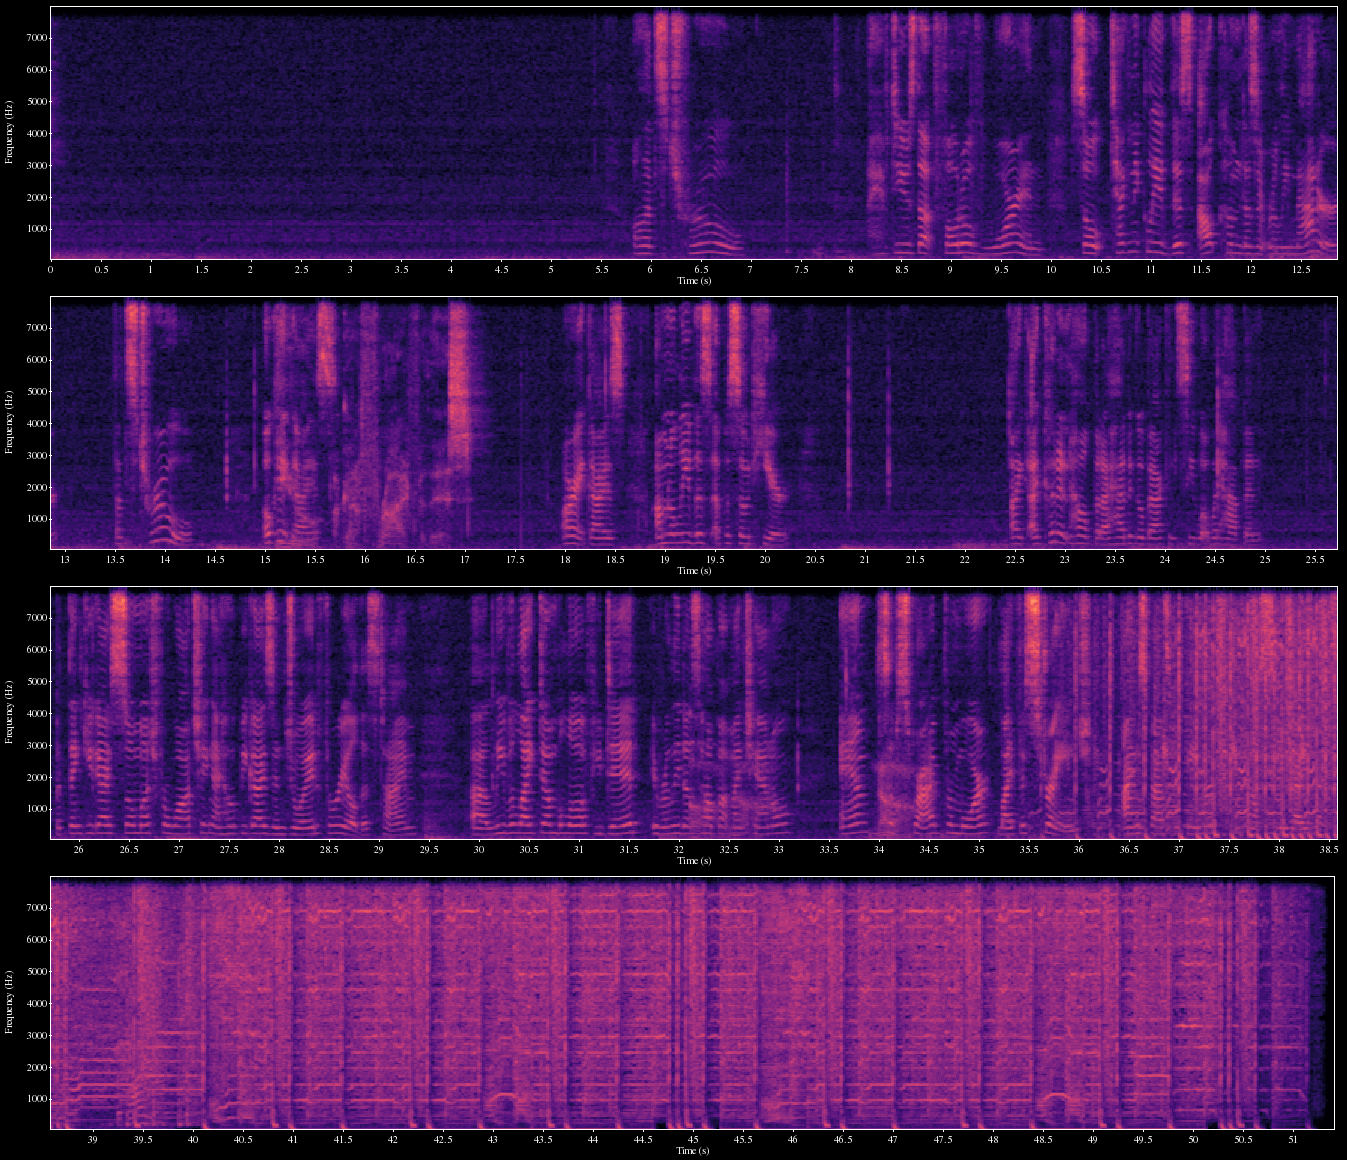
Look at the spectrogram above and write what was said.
Oh, that's true. I have to use that photo of Warren. So technically, this outcome doesn't really matter. That's true. Okay, you guys. are gonna fry for this. Alright, guys. I'm gonna leave this episode here. I, I couldn't help it. I had to go back and see what would happen. But thank you guys so much for watching. I hope you guys enjoyed for real this time. Uh, leave a like down below if you did. It really does help Oh, out my channel. And No. subscribe for more Life is Strange. I'm Spasmic Gamer, and I'll see you guys next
